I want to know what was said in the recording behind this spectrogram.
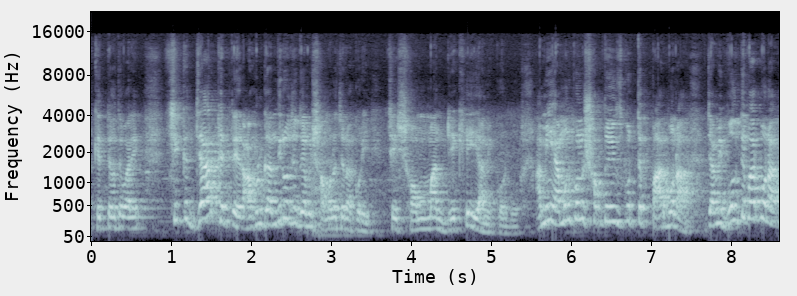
ক্ষেত্রে হতে পারে, সে যার ক্ষেত্রে রাহুল গান্ধীরও যদি আমি সমালোচনা করি, সেই সম্মান রেখেই আমি করব। আমি এমন কোনো শব্দ ইউজ করতে পারব না, যে আমি বলতে পারব না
